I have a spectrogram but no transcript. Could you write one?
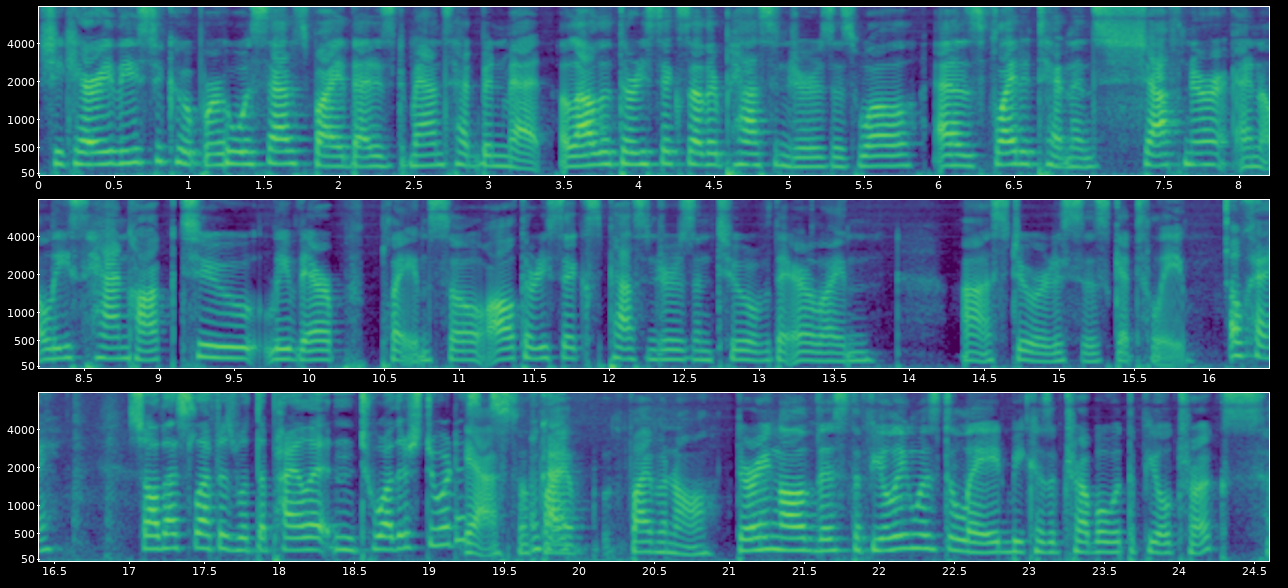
She carried these to Cooper, who was satisfied that his demands had been met, allowed the 36 other passengers, as well as flight attendants Schaffner and Elise Hancock, to leave the airplane. So all 36 passengers and two of the airline uh, stewardesses get to leave. Okay, so all that's left is with the pilot and two other stewardesses. Yeah, so Okay. five five in all. During all of this, the fueling was delayed because of trouble with the fuel trucks.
